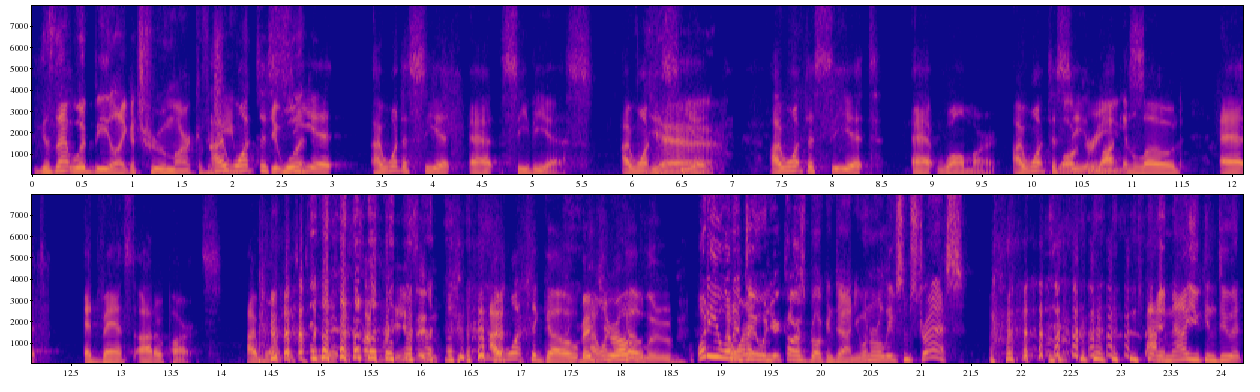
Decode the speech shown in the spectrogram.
because that would be like a true mark of achievement. i want to it see would. it i want to see it at cvs i want to see it I want to see it at Walmart. I want to see lock and load at Advanced Auto Parts. I want to see it. for some reason. I want to go. I Make want your to own go- lube. What do you want I to wanna- do when your car's broken down? You want to relieve some stress. and now you can do it.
